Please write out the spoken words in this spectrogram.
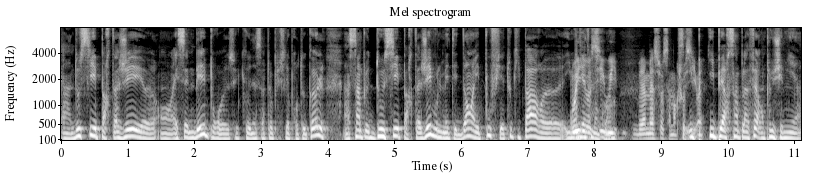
un dossier partagé euh, en SMB pour euh, ceux qui connaissent un peu plus les protocoles. Un simple dossier partagé, vous le mettez dedans et pouf, il y a tout qui part euh, Oui, immédiatement. aussi, quoi. oui. Bien, bien sûr, ça marche aussi, ouais. hyper simple à faire. En plus, j'ai mis un,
